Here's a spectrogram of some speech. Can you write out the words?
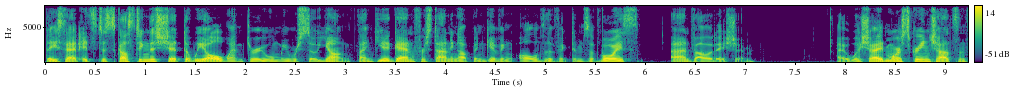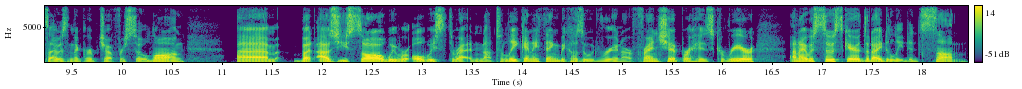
They said it's disgusting the shit that we all went through when we were so young. Thank you again for standing up and giving all of the victims a voice and validation. I wish i had more screenshots since i was in the group chat for so long. Um, but as you saw, we were always threatened not to leak anything because it would ruin our friendship or his career, and I was so scared that I deleted some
